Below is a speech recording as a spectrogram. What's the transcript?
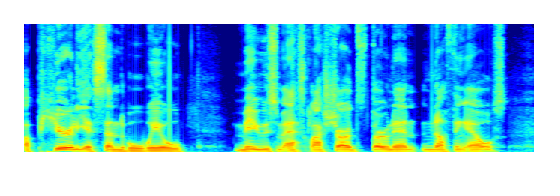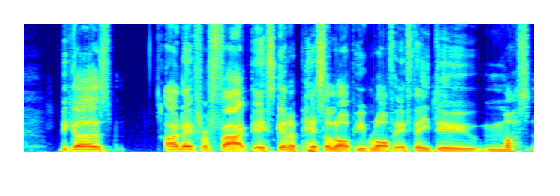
a purely ascendable wheel, maybe with some S class shards thrown in, nothing else, because I know for a fact it's gonna piss a lot of people off if they do must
